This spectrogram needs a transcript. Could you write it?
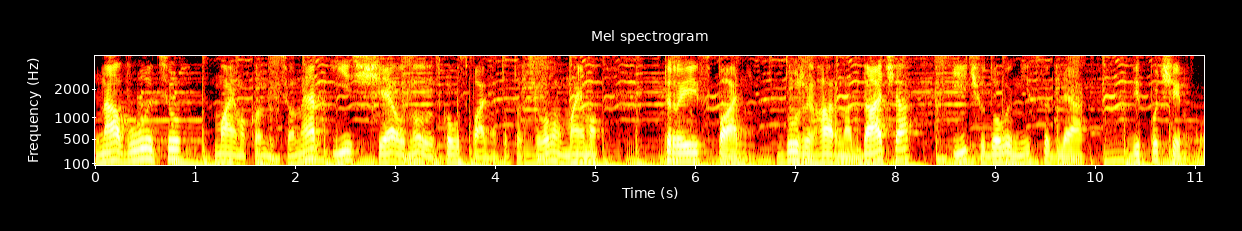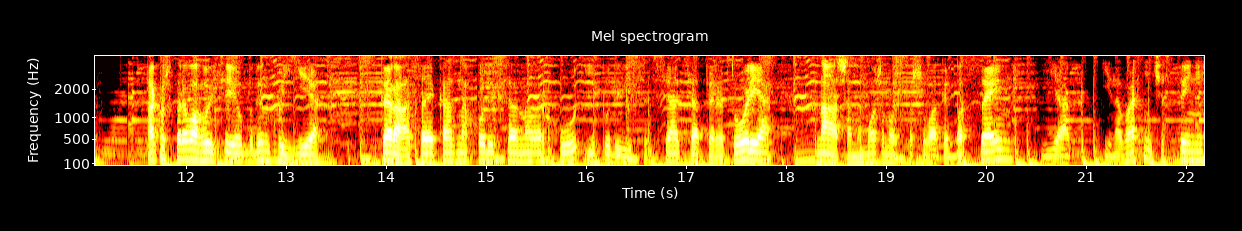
На вулицю маємо кондиціонер і ще одну додаткову спальню. Тобто в цілому маємо три спальні. Дуже гарна дача і чудове місце для відпочинку. Також перевагою цього будинку є тераса, яка знаходиться наверху. І подивіться, вся ця територія наша. Ми можемо розташувати басейн, як і на верхній частині,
